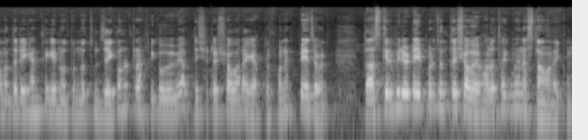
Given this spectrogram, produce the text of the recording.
আমাদের এখান থেকে নতুন নতুন যে কোনো ট্রাফিক অভিবে আপনি সেটা সবার আগে আপনার ফোনে পেয়ে যাবেন। তো আজকের ভিডিওটা এই পর্যন্তই। সবাই ভালো থাকবেন। আসসালামু আলাইকুম।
